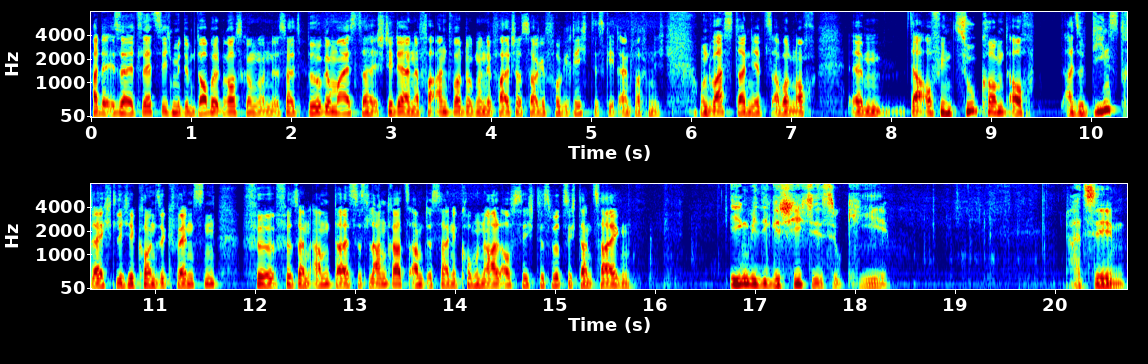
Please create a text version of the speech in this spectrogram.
hat er, ist er jetzt letztlich mit dem Doppelten rausgegangen und ist als Bürgermeister, steht er in der Verantwortung und eine Falschaussage vor Gericht. Das geht einfach nicht. Und was dann jetzt aber noch ähm, da auf ihn zukommt, auch also dienstrechtliche Konsequenzen für, für sein Amt, da ist das Landratsamt, ist seine Kommunalaufsicht, das wird sich dann zeigen. Irgendwie die Geschichte ist okay. Trotzdem,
